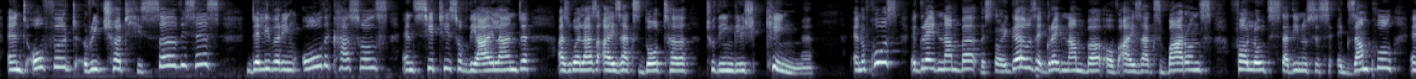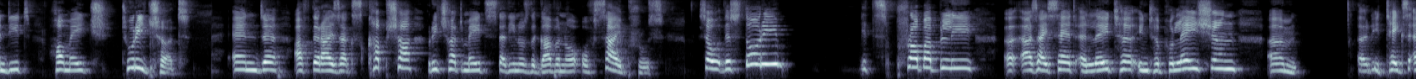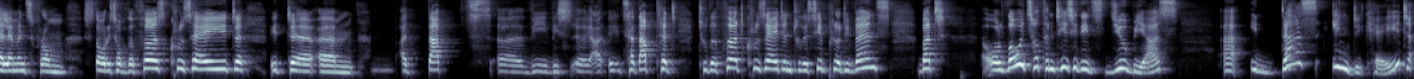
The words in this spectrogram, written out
and offered Richard his services, delivering all the castles and cities of the island, as well as Isaac's daughter, to the English king. And of course, a great number, the story goes, a great number of Isaac's barons followed Statinus's example and did homage to Richard. And uh, after Isaac's capture, Richard made Statinus the governor of Cyprus. So the story, it's probably, uh, as I said, a later interpolation. Um, uh, it takes elements from stories of the First Crusade. It uh, um, adapts uh, the this. Uh, it's adapted to the Third Crusade and to the Cypriot events, but although its authenticity is dubious, uh, it does indicate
